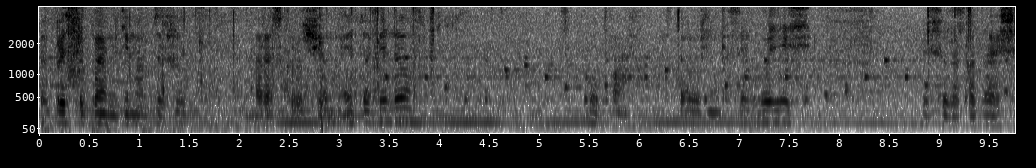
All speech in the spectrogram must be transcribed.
Мы приступаем к демонтажу. Раскручиваем эту беду. Опа, осторожненько сойду здесь. И сюда подальше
